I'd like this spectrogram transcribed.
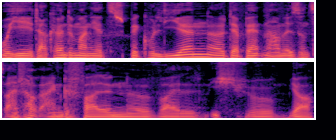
Oh je, da könnte man jetzt spekulieren. Äh, der Bandname ist uns einfach eingefallen, äh, weil ich äh, ja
